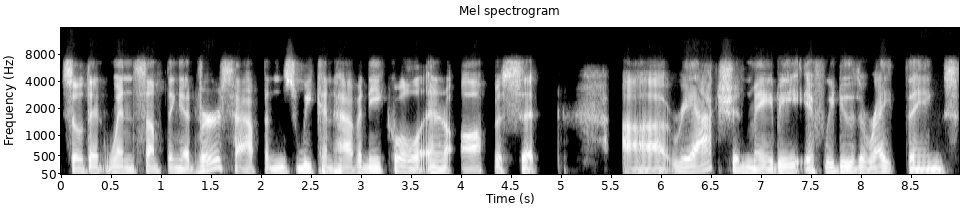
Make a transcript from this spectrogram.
so that when something adverse happens, we can have an equal and opposite uh, reaction, maybe if we do the right things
